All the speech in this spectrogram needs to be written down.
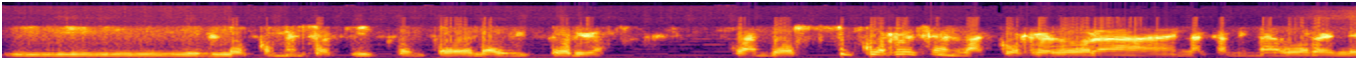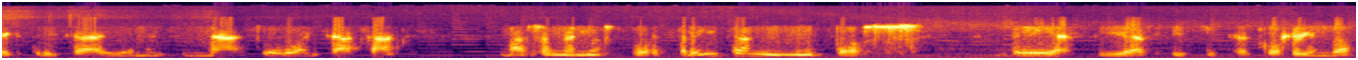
y lo comento aquí con todo el auditorio. Cuando tú corres en la corredora, en la caminadora eléctrica y en el gimnasio o en casa, más o menos por 30 minutos de actividad física corriendo,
